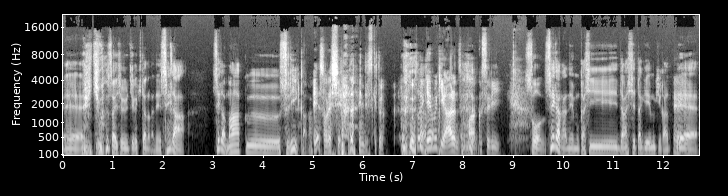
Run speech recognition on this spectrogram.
えー 一番最初にうちが来たのがね、セガ、セガマーク3かなえ、それ知らないんですけど。そういうゲーム機があるんですか マーク3。そう、セガがね、昔出してたゲーム機があって、ええ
